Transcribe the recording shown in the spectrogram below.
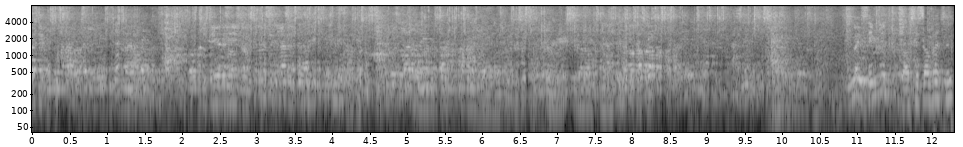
c'est mieux. C'est sympathique.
